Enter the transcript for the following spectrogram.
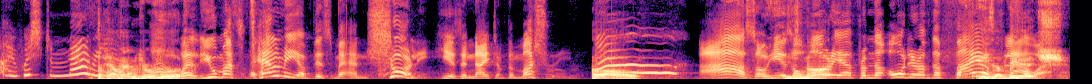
I wish to marry What the hell happened to her Oh, look? well, you must tell me of this man. Surely he is a knight of the mushroom. Uh oh. Ah, so he is He's a not. warrior from the Order of the Fire He's a Flower. bitch.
